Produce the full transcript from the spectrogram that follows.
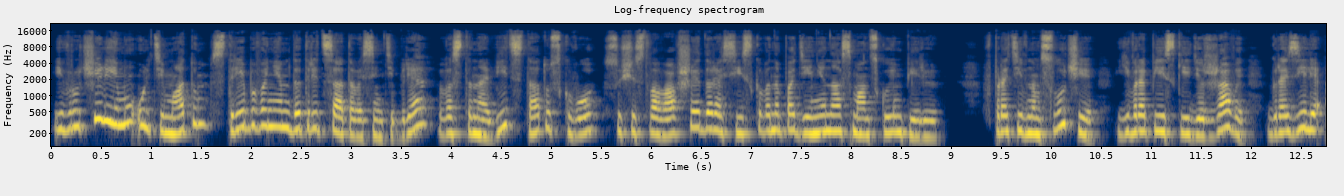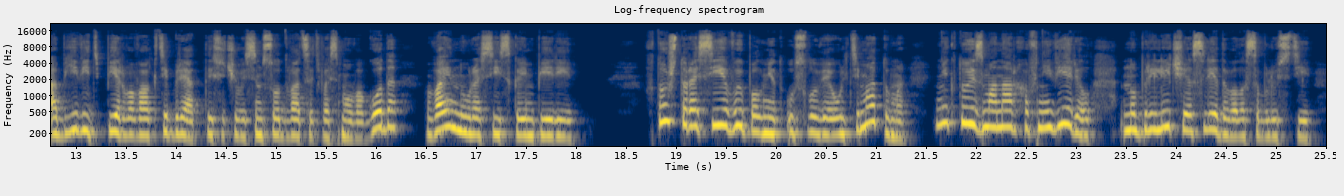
и вручили ему ультиматум с требованием до 30 сентября восстановить статус-кво, существовавшее до российского нападения на Османскую империю. В противном случае европейские державы грозили объявить 1 октября 1828 года войну Российской империи. В то, что Россия выполнит условия ультиматума, никто из монархов не верил, но приличие следовало соблюсти –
